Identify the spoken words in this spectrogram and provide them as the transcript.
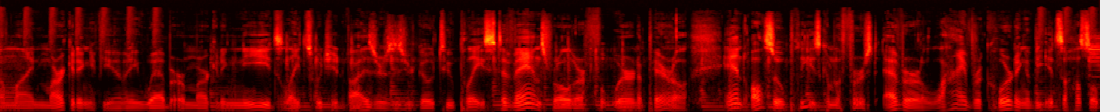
online marketing. If you have any web or marketing needs, Light Switch Advisors is your go to place, to Vans for all of our footwear and apparel. And also, please come to the first ever live recording of the It's a Hustle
